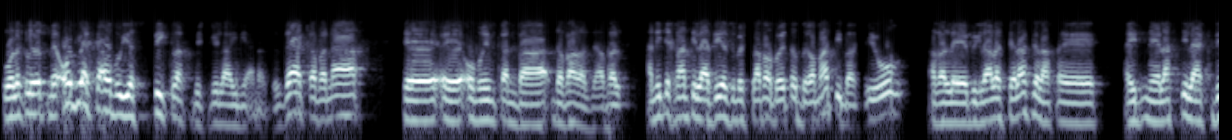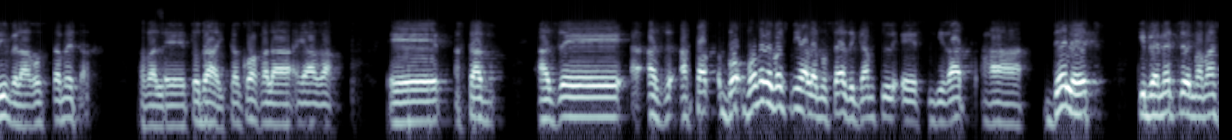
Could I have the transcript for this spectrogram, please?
הוא הולך להיות מאוד יקר והוא יספיק לך בשביל העניין הזה. זה הכוונה שאומרים כאן בדבר הזה. אבל אני תכננתי להביא את זה בשלב הרבה יותר דרמטי בשיעור, אבל אה, בגלל השאלה שלך אה, נאלצתי להקדים ולהרוס את המתח. אבל אה, תודה, יישר כוח על ההערה. עכשיו, אז, אז עכשיו בוא, בוא נדבר שנייה על הנושא הזה גם של סגירת הדלת, כי באמת זה ממש,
